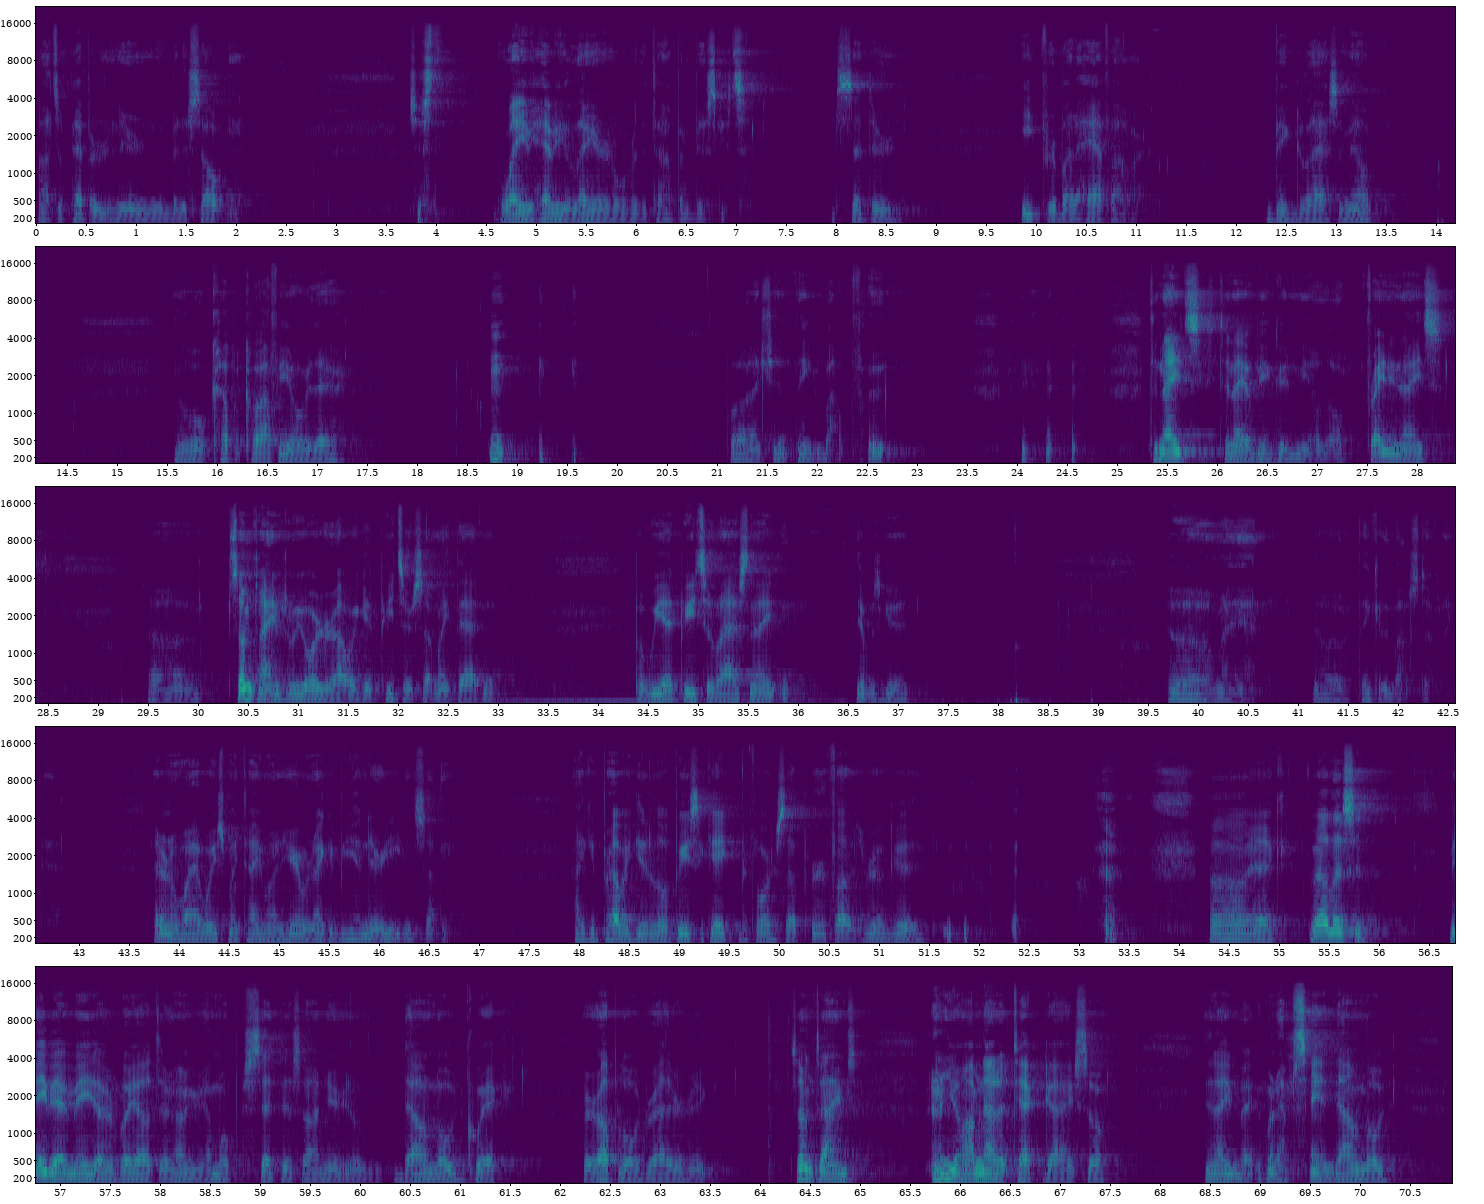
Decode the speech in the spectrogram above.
Lots of pepper in there and a little bit of salt and just lay a heavy layer over the top of the biscuits. Sit there and eat for about a half hour. Big glass of milk. A little cup of coffee over there. Mm. Boy, I shouldn't think about food. Tonight's tonight will be a good meal though. Friday nights, uh, sometimes we order out. We get pizza or something like that. And, but we had pizza last night. And it was good. Oh man, oh, thinking about stuff like that. I don't know why I waste my time on here when I could be in there eating something. I could probably get a little piece of cake before supper if I was real good. oh heck. Well, listen. Maybe I made everybody out there hungry. I'm gonna set this on here. It'll download quick, or upload rather. Sometimes, you know, I'm not a tech guy, so and I, when I'm saying download,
